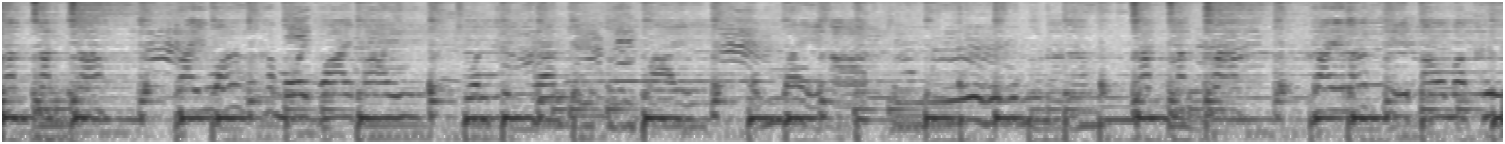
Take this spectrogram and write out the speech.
ชักชักชักใครวะขโมยควายไป ชวนคิดแทนเป็นฟืนไฟผมไม่อาจคืนชักชักชักใครลักที่เอามาคื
